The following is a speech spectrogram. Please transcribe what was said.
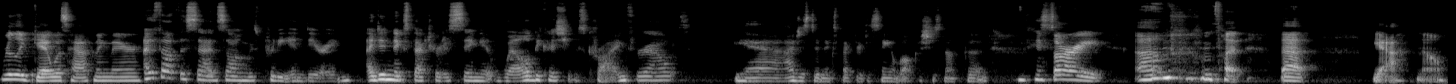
really get what's happening there. I thought the sad song was pretty endearing. I didn't expect her to sing it well because she was crying throughout. Yeah, I just didn't expect her to sing it well because she's not good. Sorry, um, but that, yeah, no,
